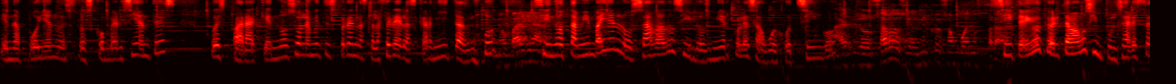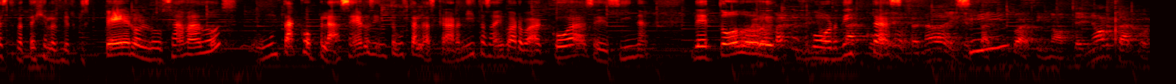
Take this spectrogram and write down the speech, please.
en apoyo a nuestros comerciantes, pues para que no solamente esperen hasta la Feria de las Carnitas, ¿no? sino también vayan los sábados y los miércoles a Huejotzingo. los sábados y los miércoles son buenos para... Sí, te digo que ahorita vamos a impulsar esta estrategia los miércoles, pero los sábados, un taco placero, si no te gustan las carnitas, hay barbacoa, cecina de todo, gorditas. ¿eh? o sea, nada de sí. así, no, señor taco.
